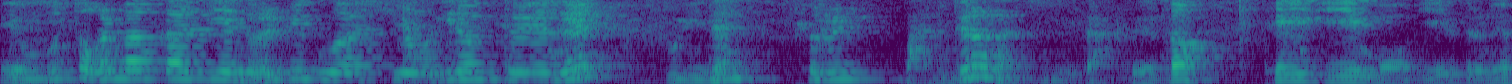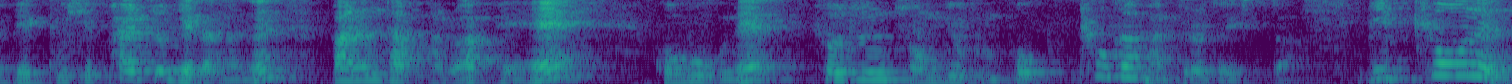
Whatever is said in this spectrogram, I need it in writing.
0부터 얼마까지의 넓이 구하시오? 이런 표현을 우리는 표를 만들어 놨습니다. 그래서 페이지 뭐 예를 들면 198쪽에 해당하는 빠른 답 바로 앞에 그 부분에 표준 정규 분포 표가 만들어져 있어. 이 표는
